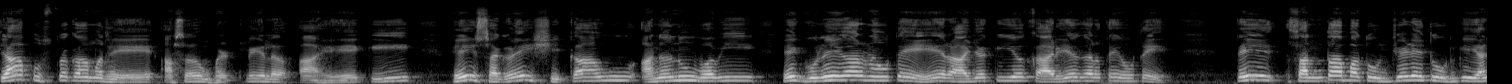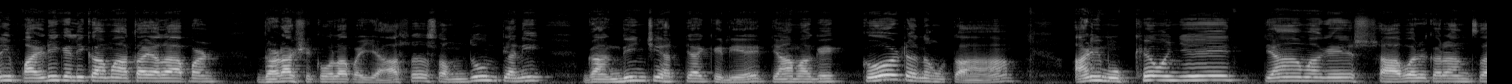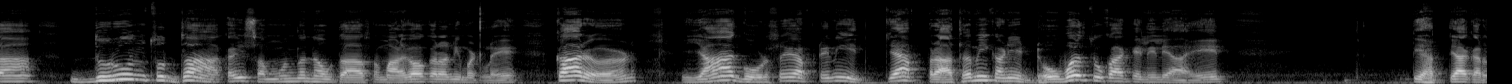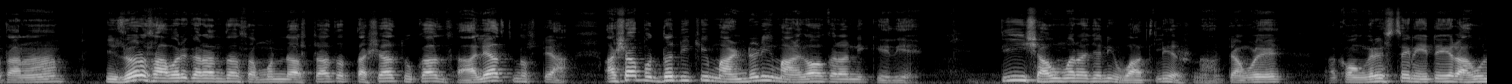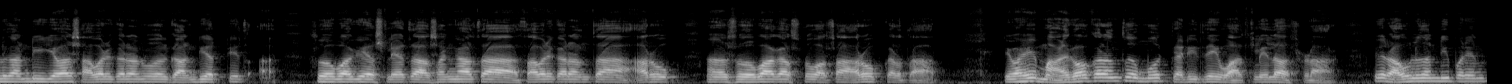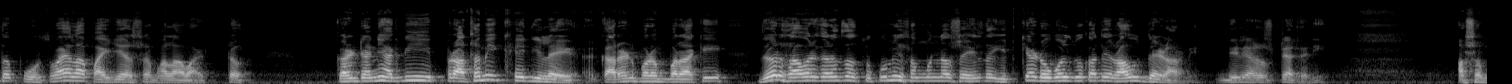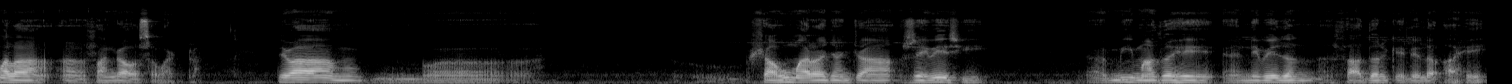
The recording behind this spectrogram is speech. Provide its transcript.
त्या पुस्तकामध्ये असं म्हटलेलं आहे की हे सगळे शिकाऊ अननुभवी हे गुन्हेगार नव्हते हे राजकीय कार्यकर्ते होते. ते संतापातून चिडेतून की यांनी फाळणी केली का मग आता याला आपण? धडा शिकवला पाहिजे. असं समजून त्यांनी गांधींची हत्या केली आहे. त्यामागे कट नव्हता. आणि मुख्य म्हणजे त्यामागे सावरकरांचा दुरून सुद्धा काही संबंध नव्हता असं माळगावकरांनी म्हटलंय. कारण या गोडसे आपटेनी इतक्या प्राथमिक आणि ढोबळ चुका केलेल्या आहेत. ती हत्या करताना की जर सावरकरांचा संबंध असता तर तशा चुका झाल्याच नसत्या अशा पद्धतीची मांडणी माळगावकरांनी केली आहे. ती शाहू महाराजांनी वाचली असणार. त्यामुळे काँग्रेसचे नेते राहुल गांधी जेव्हा सावरकरांवर गांधी हत्येत सहभागी असल्याचा असंघाचा सावरकरांचा आरोप सहभाग असतो असा आरोप करतात तेव्हा हे माळगावकरांचं मत त्यांनी ते वाचलेलं असणार. ते राहुल गांधीपर्यंत पोचवायला पाहिजे असं मला वाटतं. कारण त्यांनी अगदी प्राथमिक हे दिलं आहे कारण परंपरा की जर सावरकरांचा चुकूनही संबंध असेल तर इतक्या ढोबळ चुका ते राहूच देणार नाही दिल्या नसत्या त्यांनी. असं मला सांगावं असं वाटतं. तेव्हा शाहू महाराजांच्या सेवेशी मी माझं हे निवेदन सादर केलेलं आहे.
